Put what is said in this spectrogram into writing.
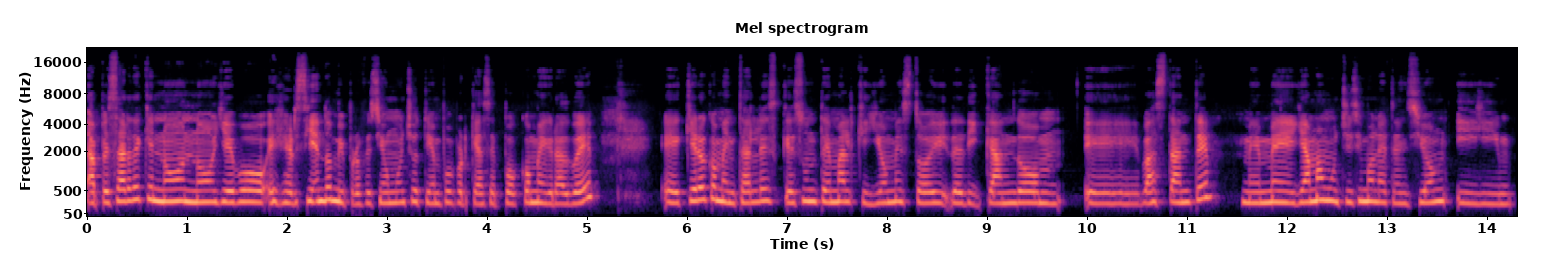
a pesar de que no, no llevo ejerciendo mi profesión mucho tiempo porque hace poco me gradué, eh, quiero comentarles que es un tema al que yo me estoy dedicando eh, bastante me, me llama muchísimo la atención y,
